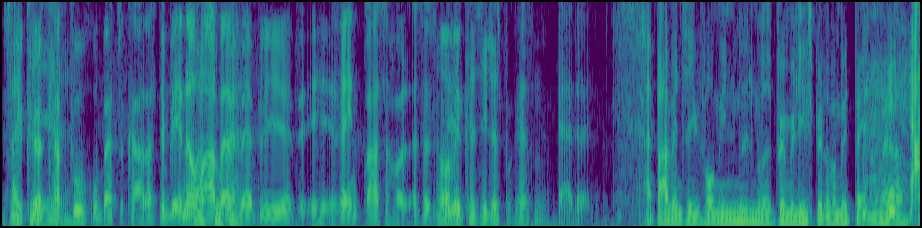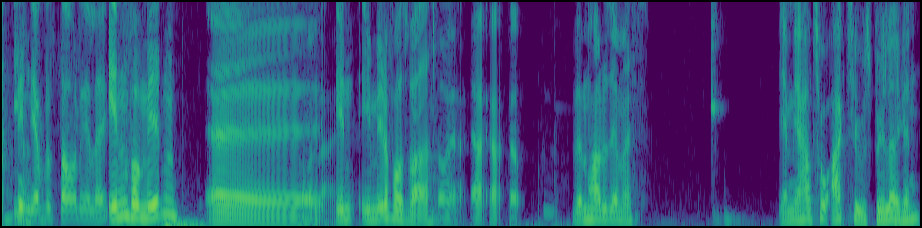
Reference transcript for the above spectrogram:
Så vi Rigtig, kører Cafu, Roberto Carlos. Det bliver jo meget med, med at blive et, et rent brassehold. Altså, har vi Casillas på kassen jo. Ja, det er rigtigt. Ja, bare vent til, at vi får min middelmåde Premier League-spiller på midtbanen nu her. Ja, jeg forstår det heller ikke. Inde på midten, øh, ind, i midterforsvaret. Nå ja, ja, ja, ja. Hvem har du der, Mads? Jamen, jeg har to aktive spillere igen.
